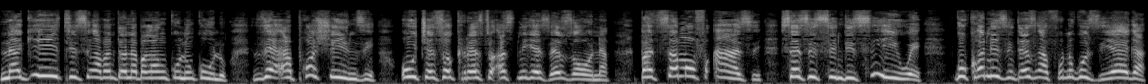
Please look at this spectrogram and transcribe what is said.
Nakithi singabantwana bakaNkulunkulu there are portions uJesu Kristu asinikeze zona but some of us sesisindisiwe. Kukhona izinto ezingafuna ukuziyeka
